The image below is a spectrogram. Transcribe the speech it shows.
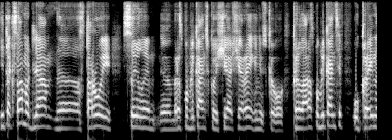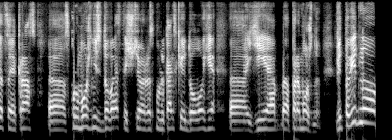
І так само для е, старої сили республіканського ще ще рейгенівського крила республіканців Україна це якраз спроможність довести, що республіканська ідеологія є переможною. Відповідно,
